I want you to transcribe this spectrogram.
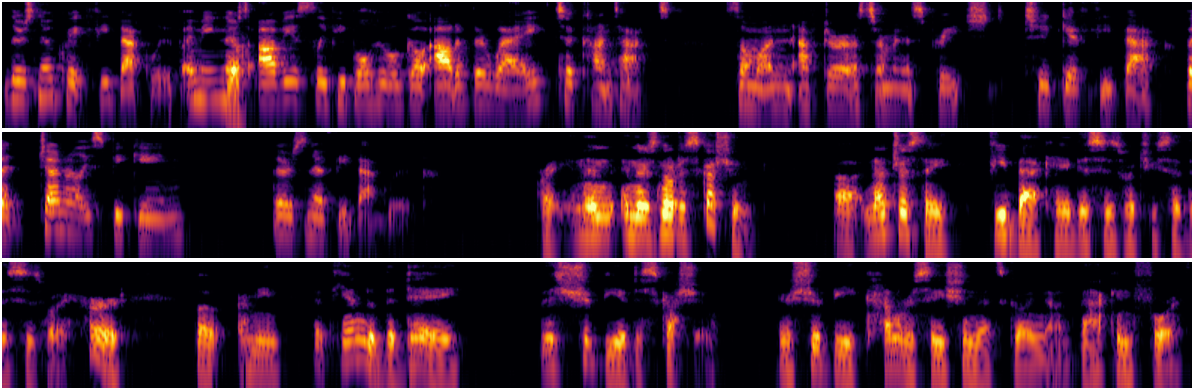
there's no great feedback loop. I mean there's yeah. obviously people who will go out of their way to contact someone after a sermon is preached to give feedback. But generally speaking there's no feedback loop. Right. And then and there's no discussion. Uh, not just a feedback hey this is what you said this is what i heard. But i mean at the end of the day this should be a discussion there should be conversation that's going on back and forth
